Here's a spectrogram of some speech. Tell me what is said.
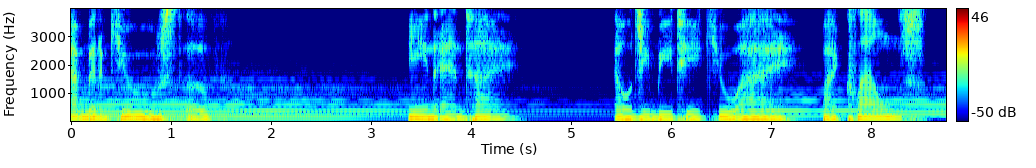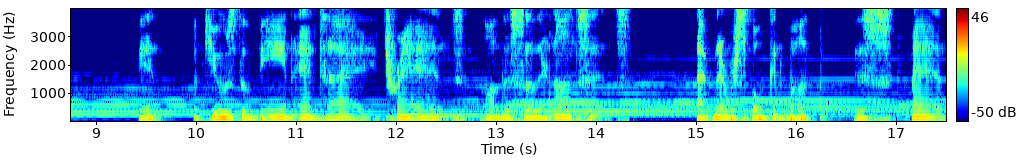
I've been accused of being anti LGBTQI by clowns, been accused of being anti trans, and all this other nonsense. I've never spoken about this man.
